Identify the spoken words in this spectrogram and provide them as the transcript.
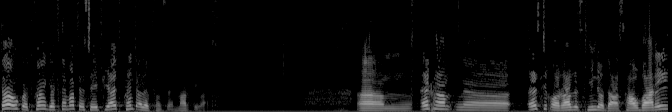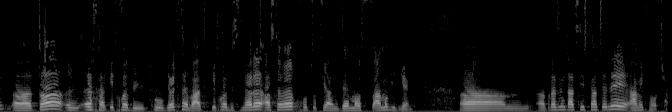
და უკვე თქვენ გექნებათ ეს API თქვენ ტელეფონზე მარტივად. აა ეხლა ეს იყო რაზეც მინდოდა საუბარი და ეხლა კითხვები თუ გექნებათ, კითხვების მერე ასევე 5 წუთიანი დემოს წარმოგიდგენთ. აა პრეზენტაციის ნაწილი ამით მორჩა.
